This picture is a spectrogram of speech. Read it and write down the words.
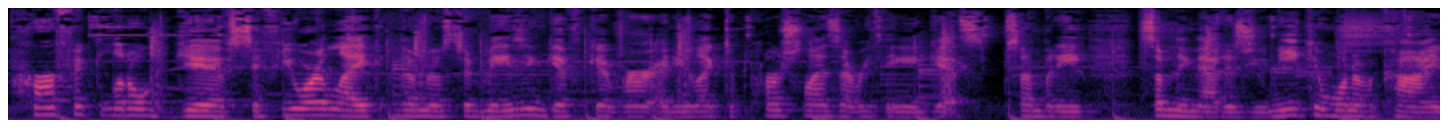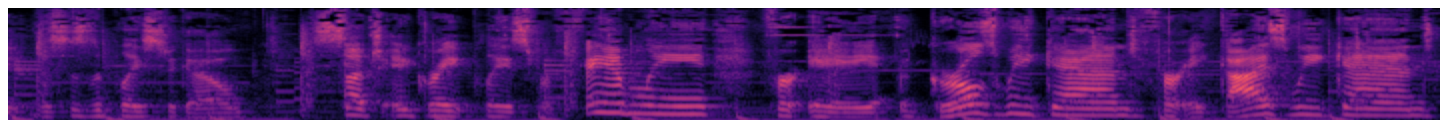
perfect little gifts. If you are like the most amazing gift giver and you like to personalize everything and get somebody something that is unique and one of a kind, this is the place to go. Such a great place for family, for a, girls' weekend, for a guys' weekend,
